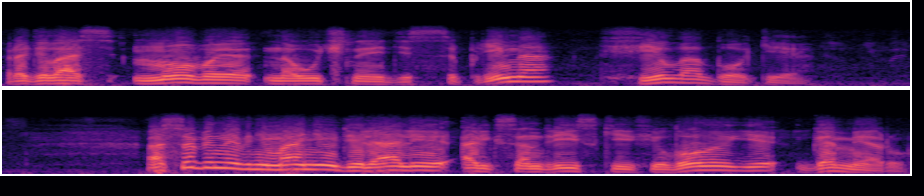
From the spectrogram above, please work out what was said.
Родилась новая научная дисциплина — филология. Особенное внимание уделяли александрийские филологи Гомеру.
